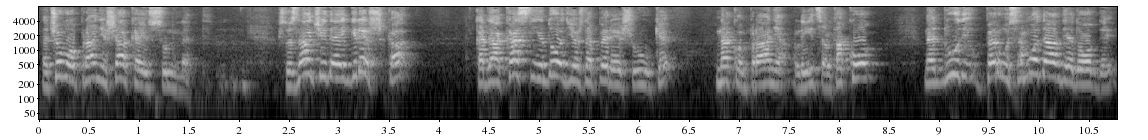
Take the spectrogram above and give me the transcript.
Znači ovo pranje šaka je sunnet. Što znači da je greška kada kasnije dođeš da pereš ruke, nakon pranja lica, ali tako, na ljudi peru samo odavde do ovde.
